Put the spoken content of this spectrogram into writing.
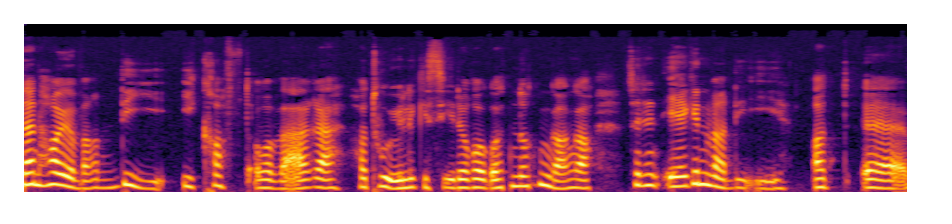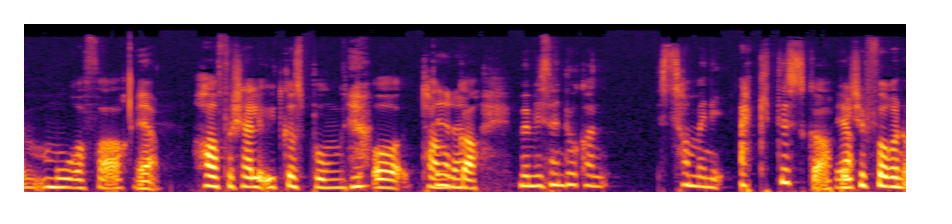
den har jo verdi i kraft av å være, ha to ulike sider òg, at noen ganger så er det en egenverdi i at eh, mor og far Ja. har forskjellige utgangspunkt og det det. tanker. Men hvis en da kan sammen i ekteskap, Ja. ikke for en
